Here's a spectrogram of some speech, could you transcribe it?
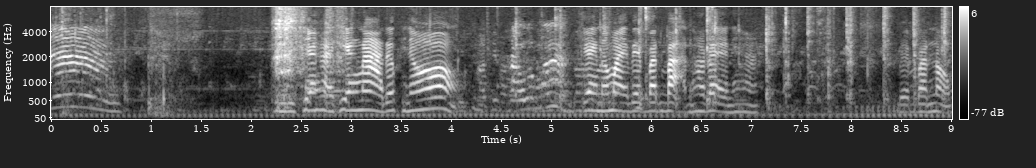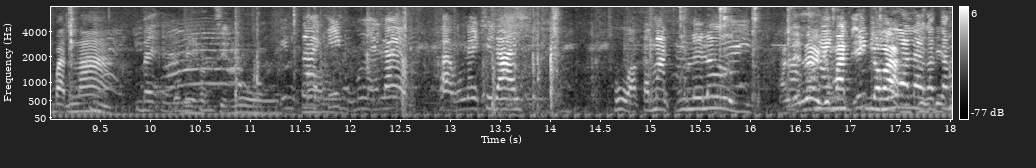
อ้าวมีเที่ยงหายเที่ยงหน้าเด้อพี่น้อง แกงหน้ำใหม่แบบบ้านๆเขาได้นี่ฮะแบบบ้านนอกบ้านหน้ากินใต้กินเมื่อยแล้วข้าวในสิได้ผัวกระมัดอยู่เลยเลยเลยก็มันอีกแล้วอะแล้วก็จัง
